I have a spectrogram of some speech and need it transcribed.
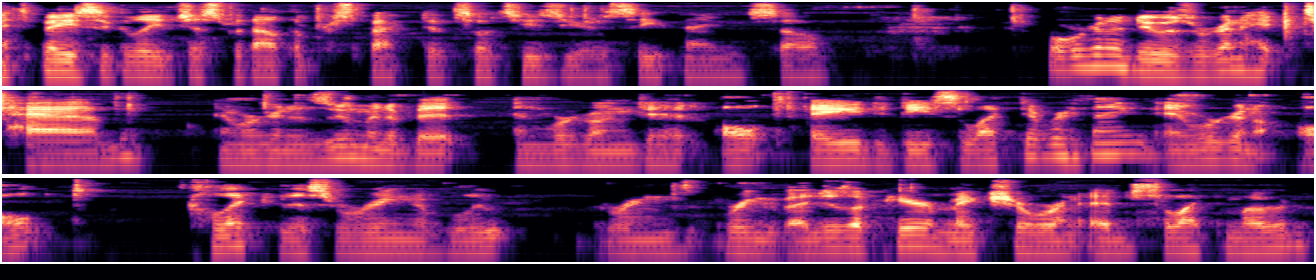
it's basically just without the perspective, so it's easier to see things. So what we're going to do is we're going to hit Tab, and we're going to zoom in a bit, and we're going to hit Alt-A to deselect everything, and we're going to Alt-click this ring of loop, ring, ring of edges up here, make sure we're in edge select mode.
